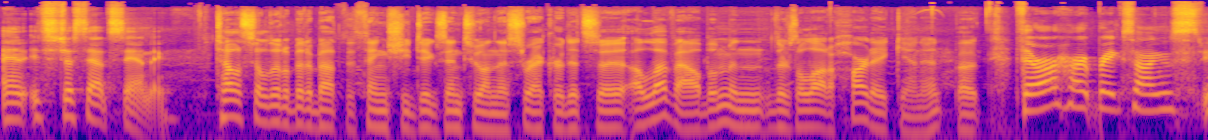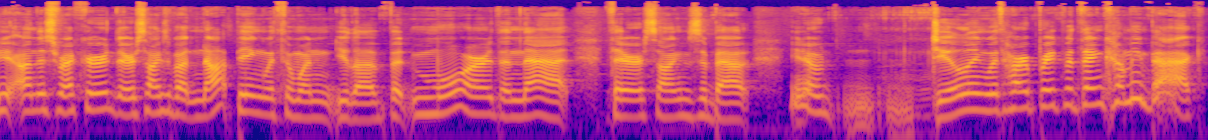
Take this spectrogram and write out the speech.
and it's just outstanding. Tell us a little bit about the things she digs into on this record. It's a, a love album, and there's a lot of heartache in it, but There are heartbreak songs on this record. There are songs about not being with the one you love, but more than that, there are songs about, you know, dealing with heartbreak, but then coming back,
